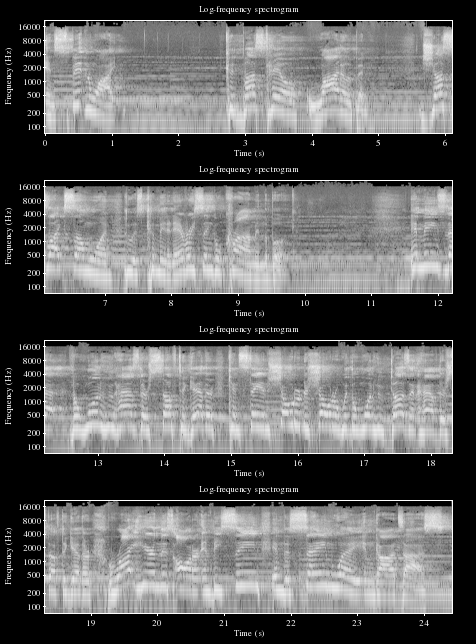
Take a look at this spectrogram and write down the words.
and spitting white could bust hell wide open, just like someone who has committed every single crime in the book. It means that the one who has their stuff together can stand shoulder to shoulder with the one who doesn't have their stuff together right here in this altar and be seen in the same way in God's eyes.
